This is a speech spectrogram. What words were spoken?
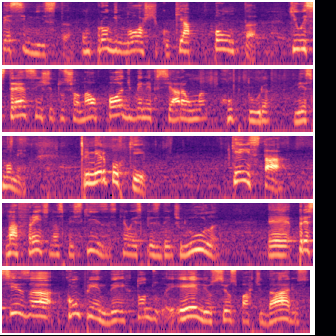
pessimista, um prognóstico que aponta que o estresse institucional pode beneficiar a uma ruptura nesse momento. Primeiro porque quem está na frente nas pesquisas, que é o ex-presidente Lula, é, precisa compreender, todo ele e os seus partidários,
